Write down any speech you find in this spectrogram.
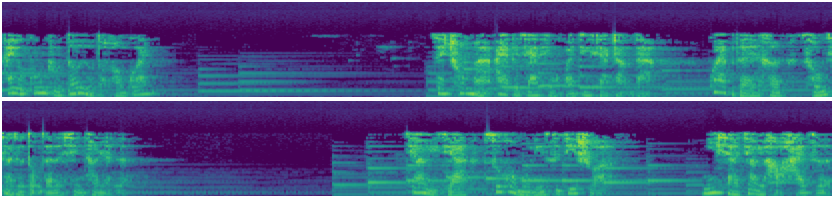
还有公主都有的皇冠。在充满爱的家庭环境下长大，怪不得恩亨从小就懂得了心疼人了。教育家苏霍姆林斯基说：“你想教育好孩子，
